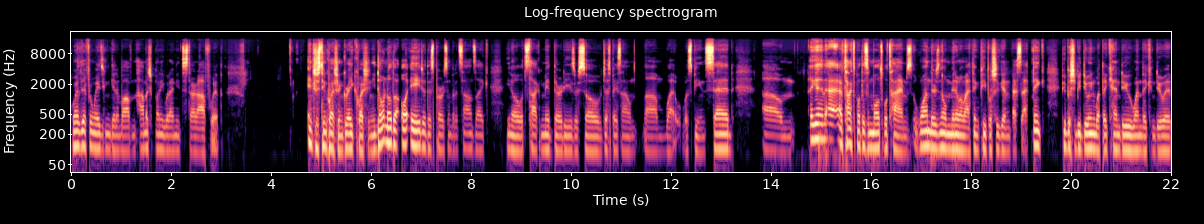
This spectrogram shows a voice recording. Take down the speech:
What are the different ways you can get involved and how much money would I need to start off with? Interesting question, great question. You don't know the age of this person, but it sounds like, you know, let's talk mid 30s or so, just based on um, what was being said. Um, again, I, have talked about this multiple times. One, there's no minimum. I think people should get invested. I think people should be doing what they can do when they can do it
